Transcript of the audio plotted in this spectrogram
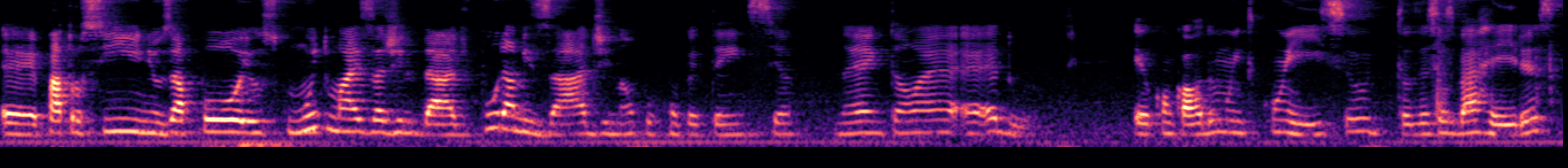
é, patrocínios, apoios com muito mais agilidade por amizade, não por competência, né? Então é, é, é duro. Eu concordo muito com isso, todas essas barreiras,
